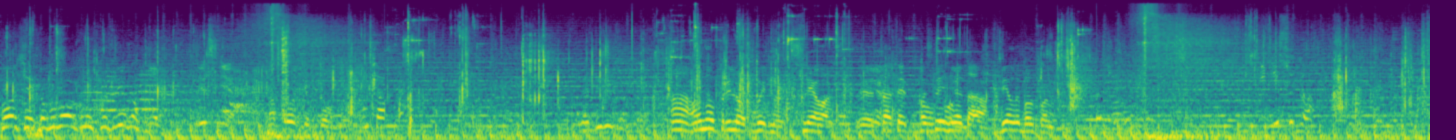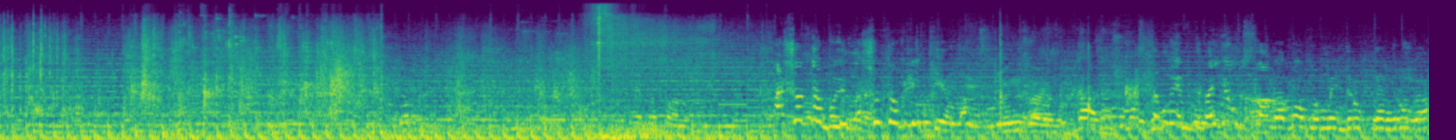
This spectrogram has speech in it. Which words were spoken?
Хлопці, добував комусь потрібно? Ні. Здесь нет. Напротив дома. А, оно прилет, видно, слева. Э, пятый, последний этаж, белый балкон. Иди сюда. А что-то было, что-то влетело. Мы не знаем. Да, мы вдвоем, слава богу, мы друг на друга.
